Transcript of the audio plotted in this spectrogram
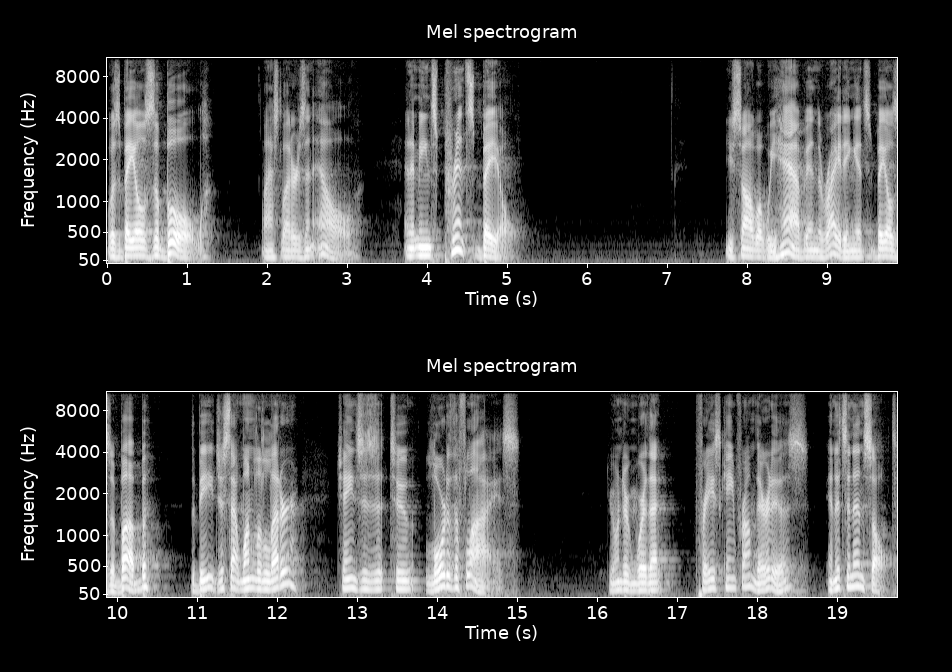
was Baal Zebul. Last letter is an L, and it means Prince Baal. You saw what we have in the writing. It's Baal Zebub, the B, just that one little letter changes it to Lord of the Flies. You're wondering where that phrase came from? There it is. And it's an insult.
